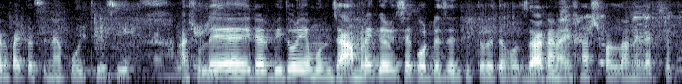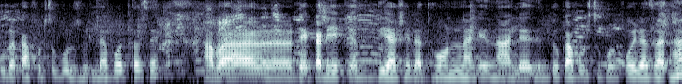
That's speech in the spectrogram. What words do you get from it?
আর পাইতেছি না, কই থুইছি। আসলে এটার ভিতরে এমন জাম লাগে রয়েছে গডরেজের ভিতরে দেখো জাগা নাই শ্বাস পাল্লানের একটা পুরো কাপড় চোপড় ঝুল্লা পড়তেছে। আবার ডেকা ডেকা দিয়া সেটা ধন লাগে নাহলে কিন্তু কাপড় চোপড় পইরা জাগা।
